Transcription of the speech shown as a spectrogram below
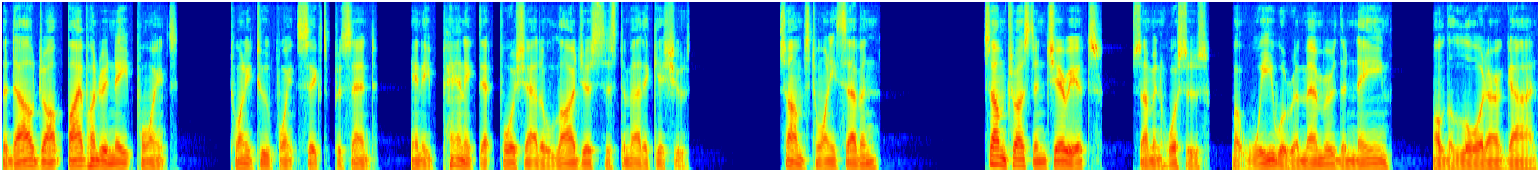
The Dow dropped 508 points 22.6%, in a panic that foreshadowed larger systematic issues. Psalms 27 Some trust in chariots, some in horses, but we will remember the name of the Lord our God.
